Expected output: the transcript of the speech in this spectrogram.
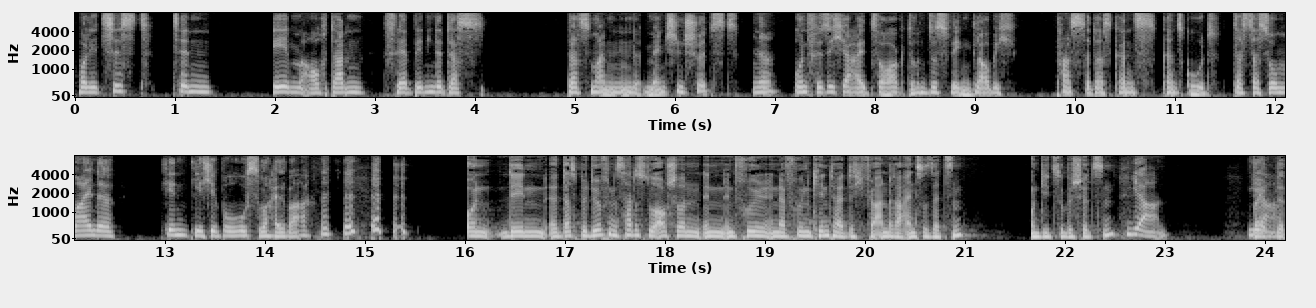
Polizistin eben auch dann verbinde, dass dass man Menschen schützt ne? und für Sicherheit sorgt. Und deswegen, glaube ich, passte das ganz, ganz gut, dass das so meine kindliche Berufswahl war. Und den, äh, das Bedürfnis hattest du auch schon in, in, frühen, in der frühen Kindheit, dich für andere einzusetzen und die zu beschützen? Ja. Weil, ja, das,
